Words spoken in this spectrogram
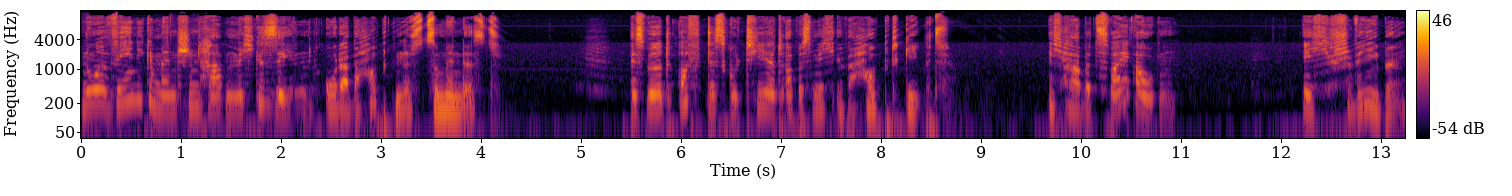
Nur wenige Menschen haben mich gesehen oder behaupten es zumindest. Es wird oft diskutiert, ob es mich überhaupt gibt. Ich habe zwei Augen. Ich schwebe.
